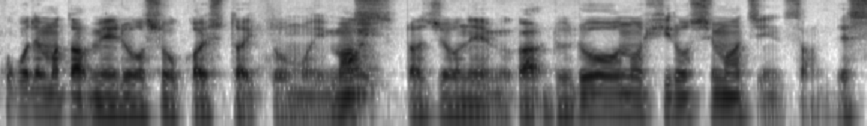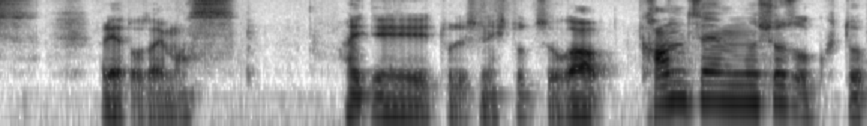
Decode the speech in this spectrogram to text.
ここでまたメールを紹介したいと思います。ラジオネームが、流浪の広島人さんです。ありがとうございます。はい。えー、っとですね、一つが、完全無所属と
